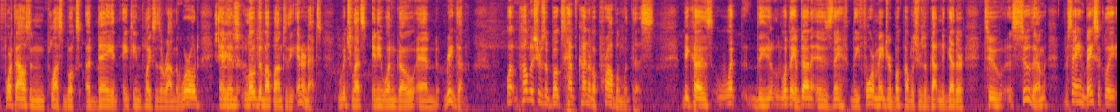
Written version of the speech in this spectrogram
4,000 plus books a day in 18 places around the world and then load them up onto the internet, which lets anyone go and read them. Well, publishers of books have kind of a problem with this because what the what they have done is they the four major book publishers have gotten together to sue them, saying basically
